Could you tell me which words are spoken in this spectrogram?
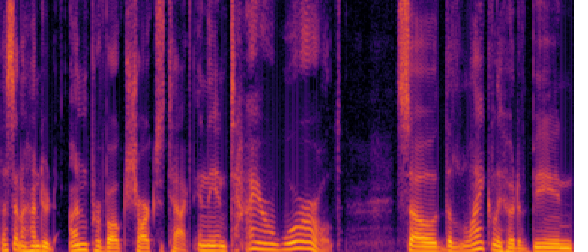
less than 100 unprovoked sharks attacked in the entire world. So the likelihood of being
